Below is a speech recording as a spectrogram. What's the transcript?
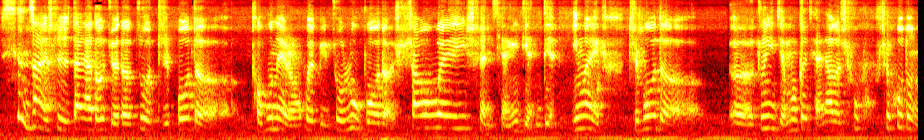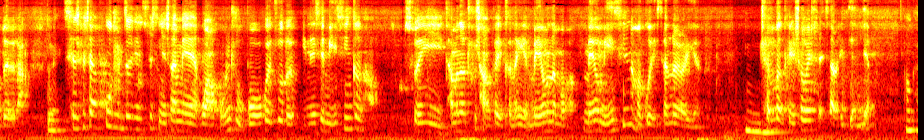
现在是大家都觉得做直播的头部内容会比做录播的稍微省钱一点点，因为直播的呃综艺节目更强调的是是互动，对吧？对。其实，在互动这件事情上面，网红主播会做的比那些明星更好。所以他们的出场费可能也没有那么没有明星那么贵，相对而言，嗯，成本可以稍微省下来一点点。OK，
